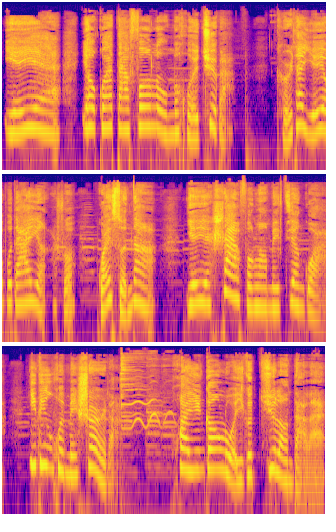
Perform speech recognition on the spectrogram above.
爷爷要刮大风了，我们回去吧。”可是他爷爷不答应，说：“乖孙呐，爷爷啥风浪没见过啊，一定会没事儿的。”话音刚落，一个巨浪打来，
